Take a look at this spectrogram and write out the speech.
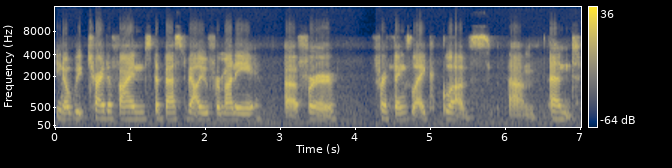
you know we try to find the best value for money uh, for for things like gloves um, and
